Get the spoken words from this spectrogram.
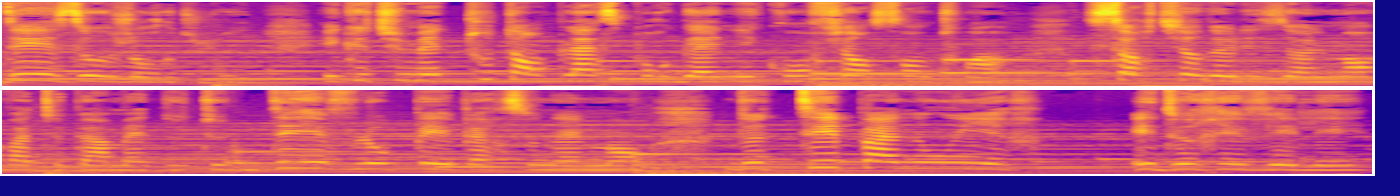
dès aujourd'hui et que tu mettes tout en place pour gagner confiance en toi. Sortir de l'isolement va te permettre de te développer personnellement, de t'épanouir et de révéler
